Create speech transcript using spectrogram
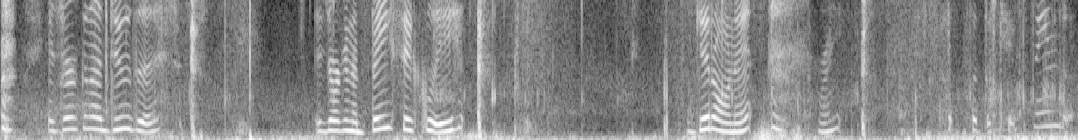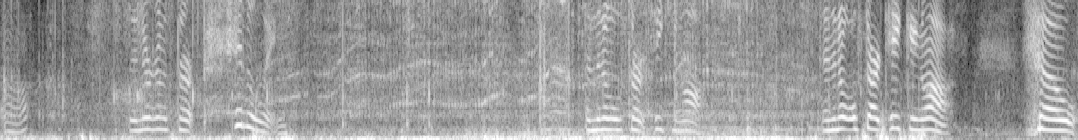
is you're gonna do this. Is you're gonna basically get on it, right? Put, the kickstand up. Then you're gonna start pedaling, and then it will start taking off. And then it will start taking off. So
